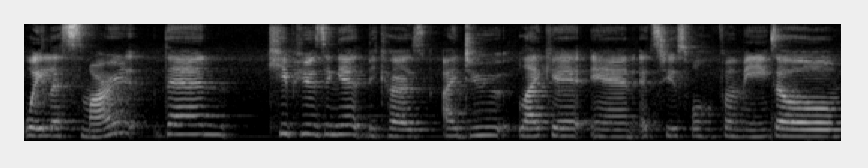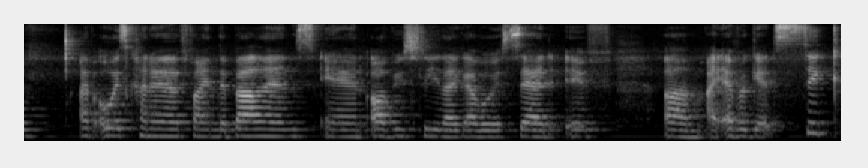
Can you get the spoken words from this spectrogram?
way less smart than keep using it because I do like it and it's useful for me. So I've always kind of find the balance and obviously like I've always said if um, I ever get sick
